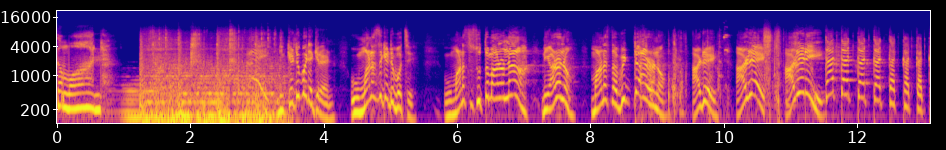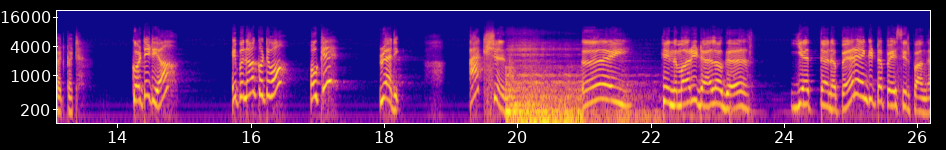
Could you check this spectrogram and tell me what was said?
கம் ஆன் நீ கெட்டு போயிட்ட கிரண். உன் மனசு கெட்டு போச்சு. உன் மனசு சுத்தமாகணும்னா நீ அழணும். மனசை விட்டு அழணும். அழு அழு அழடி. Cut cut cut cut cut cut cut cut cut கொட்டிட்டியா? இப்போ நான் கொட்டுவா? ஓகே ரெடி ஆக்ஷன் ஏய் இந்த மாதிரி டயலாக எத்தனை பேர் என்கிட்ட பேசியிருப்பாங்க?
